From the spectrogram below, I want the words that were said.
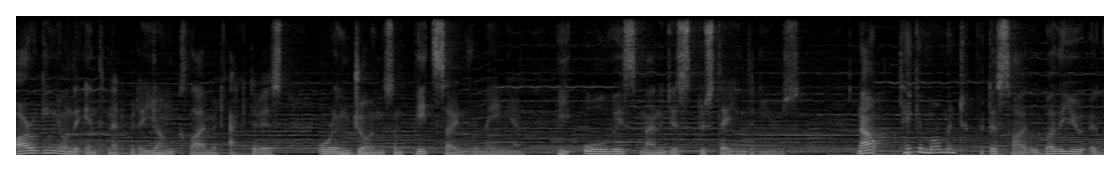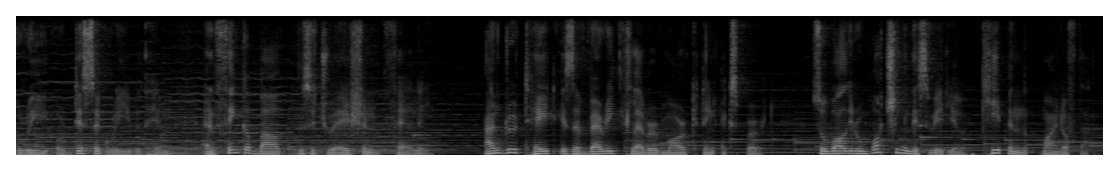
arguing on the internet with a young climate activist, or enjoying some pizza in Romania, he always manages to stay in the news. Now, take a moment to put aside whether you agree or disagree with him and think about the situation fairly. Andrew Tate is a very clever marketing expert, so while you're watching this video, keep in mind of that.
